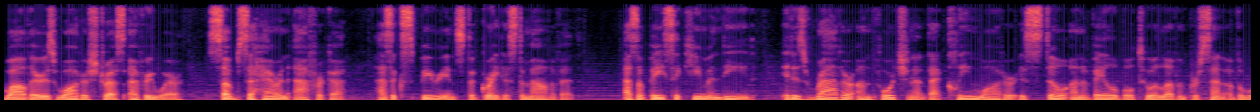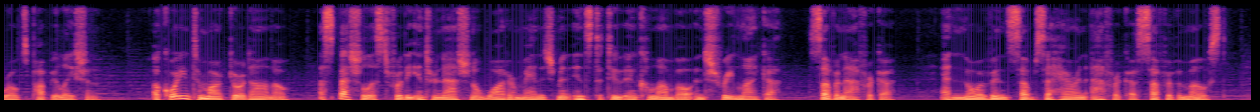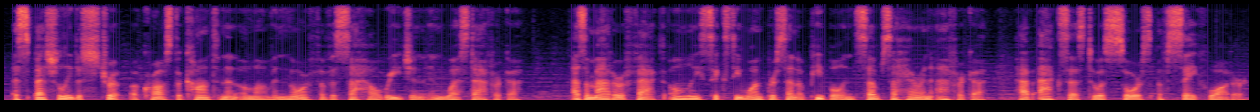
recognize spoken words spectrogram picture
While there is water stress everywhere, sub Saharan Africa has experienced the greatest amount of it. As a basic human need, it is rather unfortunate that clean water is still unavailable to 11% of the world's population. According to Mark Giordano, a specialist for the International Water Management Institute in Colombo and Sri Lanka, Southern Africa, and northern sub Saharan Africa suffer the most, especially the strip across the continent along the north of the Sahel region in West Africa. As a matter of fact, only 61% of people in sub Saharan Africa have access to a source of safe water.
